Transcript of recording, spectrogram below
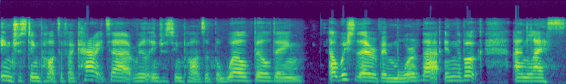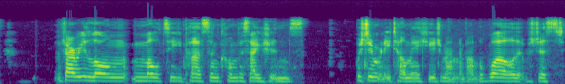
interesting parts of her character real interesting parts of the world building. I wish there had been more of that in the book and less very long multi-person conversations which didn't really tell me a huge amount about the world. It was just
